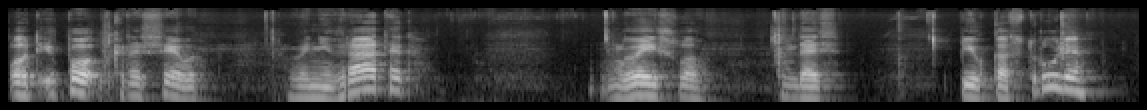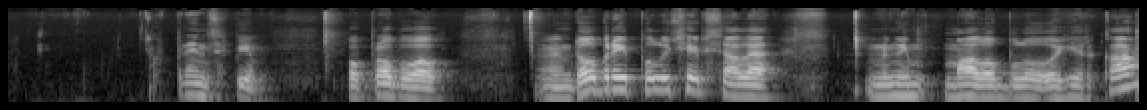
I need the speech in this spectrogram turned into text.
от і покришив винігретик. Вийшло десь пів каструлі. В принципі, попробував е, добрий получився, але мені мало було огірка.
